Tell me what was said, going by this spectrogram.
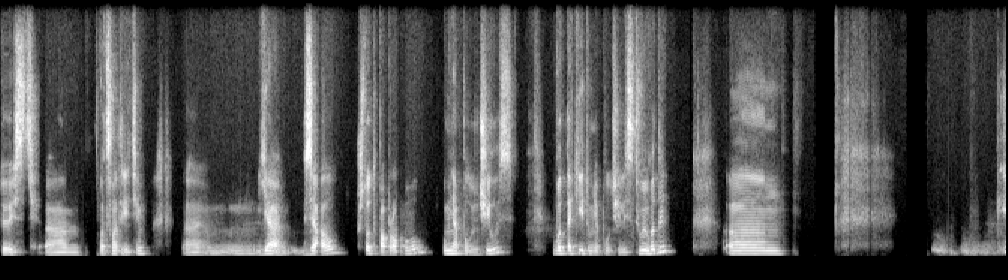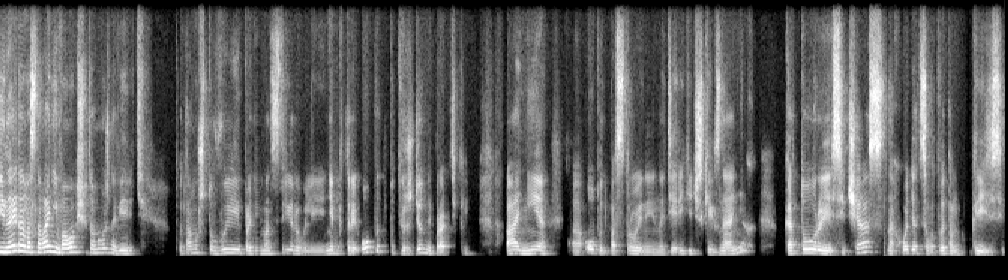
То есть, эм, вот смотрите, эм, я взял, что-то попробовал, у меня получилось, вот такие-то у меня получились выводы, Эм, и на этом основании вам, в общем-то, можно верить, потому что вы продемонстрировали некоторый опыт, подтвержденный практикой, а не а, опыт, построенный на теоретических знаниях, которые сейчас находятся вот в этом кризисе,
